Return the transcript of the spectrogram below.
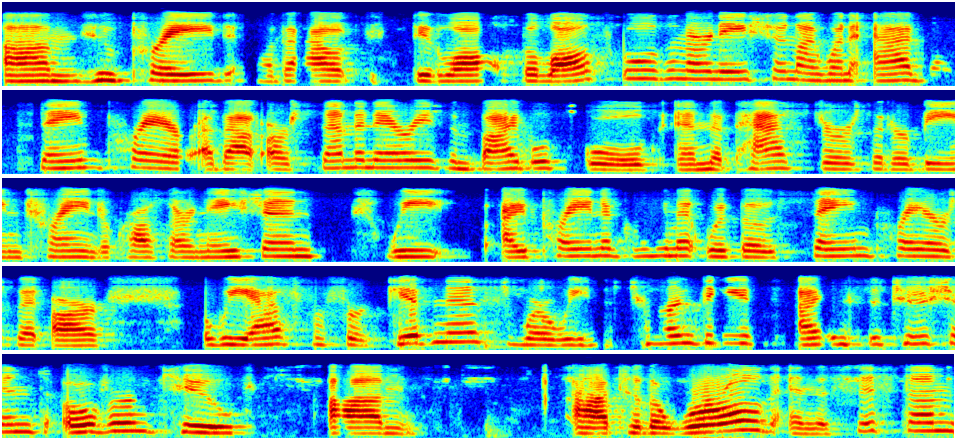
um, who prayed about the law, the law schools in our nation. I want to add that same prayer about our seminaries and Bible schools and the pastors that are being trained across our nation. We I pray in agreement with those same prayers that are we ask for forgiveness where we turn these institutions over to um, uh, to the world and the systems,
